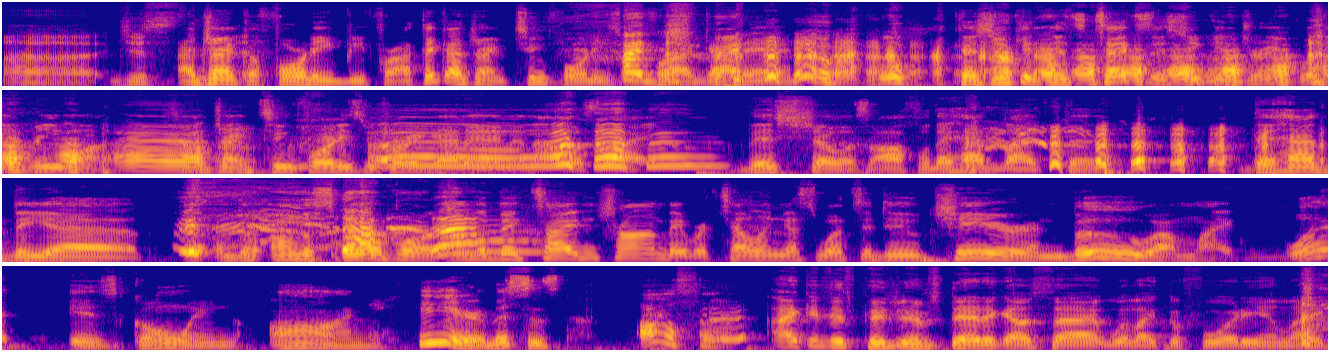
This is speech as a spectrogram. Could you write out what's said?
Uh, just I drank a forty before. I think I drank two forties before I, got in. Because you can, it's Texas. You can drink whatever you want. So I drank two forties before I got in, and I was like, "This show is awful." They had like the, they had the, uh, on the on the scoreboard on the big Titantron. They were telling us what to do, cheer and boo. I'm like, what is going on here? This is awful. I could just picture him standing outside with like the forty and like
